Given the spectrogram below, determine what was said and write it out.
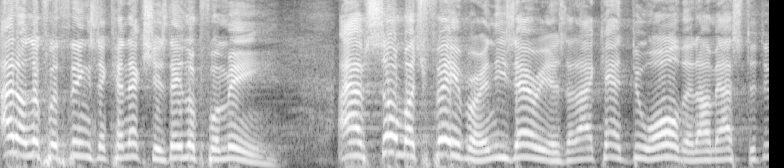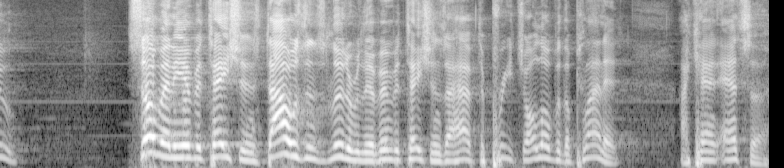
I don't look for things and connections, they look for me. I have so much favor in these areas that I can't do all that I'm asked to do. So many invitations, thousands literally of invitations I have to preach all over the planet. I can't answer.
